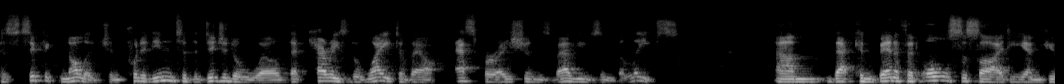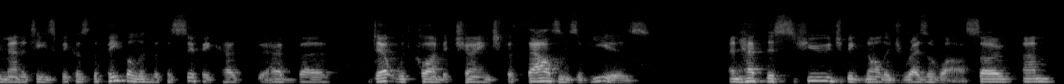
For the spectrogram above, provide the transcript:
Pacific knowledge and put it into the digital world that carries the weight of our aspirations, values, and beliefs? um, that can benefit all society and humanities because the people in the Pacific have, have uh, dealt with climate change for thousands of years and have this huge big knowledge reservoir. So um,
